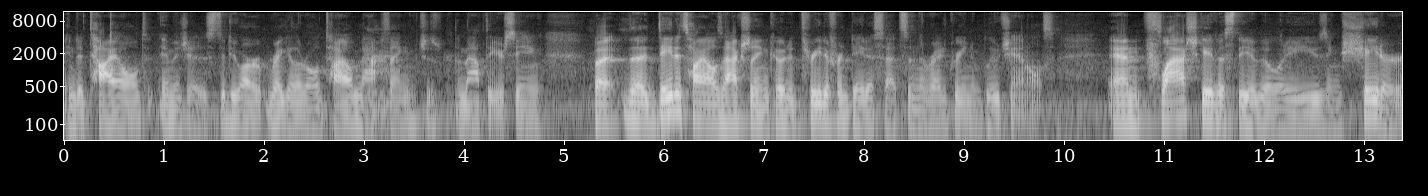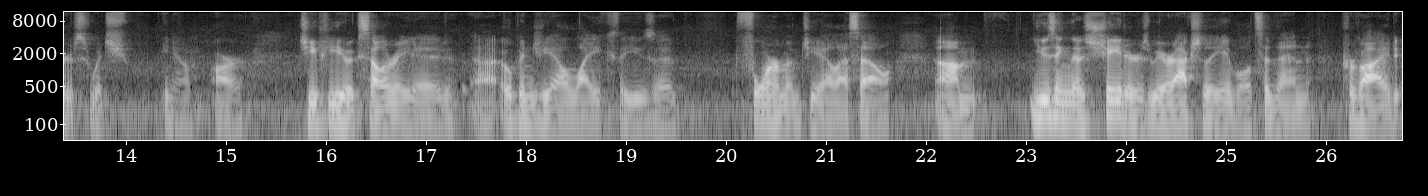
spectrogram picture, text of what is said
into tiled images to do our regular old tiled map thing, which is the map that you're seeing. But the data tiles actually encoded three different data sets in the red, green, and blue channels. And Flash gave us the ability using shaders, which you know are GPU accelerated, uh, OpenGL-like. They use a form of GLSL. Um, using those shaders, we are actually able to then provide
